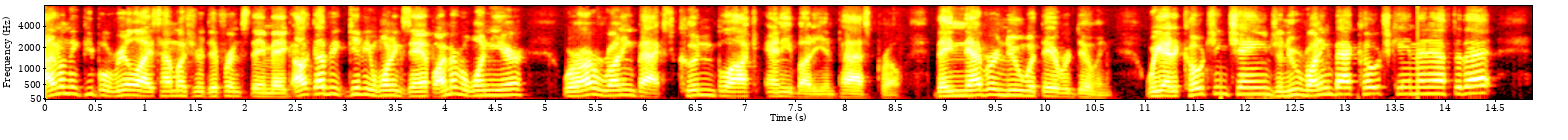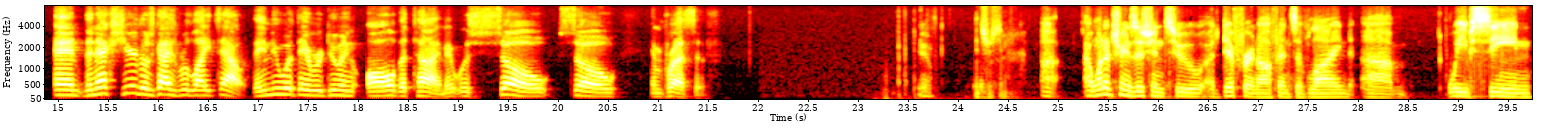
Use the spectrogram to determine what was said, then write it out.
I don't think people realize how much of a difference they make. I'll give you, give you one example. I remember one year where our running backs couldn't block anybody in pass pro. They never knew what they were doing. We had a coaching change. A new running back coach came in after that, And the next year, those guys were lights out. They knew what they were doing all the time. It was so, so impressive. Yeah. Interesting. Uh, I want to transition to a different offensive line. Um, we've seen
